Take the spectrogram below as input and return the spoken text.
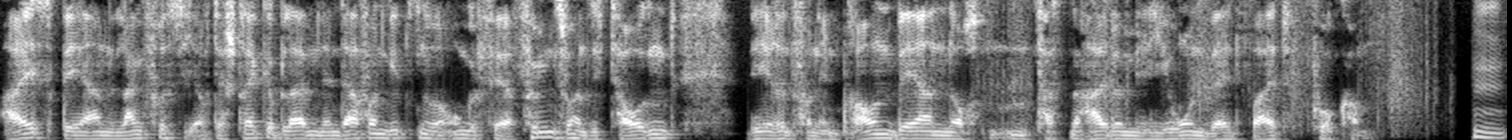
Eisbären langfristig auf der Strecke bleiben, denn davon gibt es nur ungefähr 25.000, während von den Braunbären noch fast eine halbe Million weltweit vorkommen. Hm.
